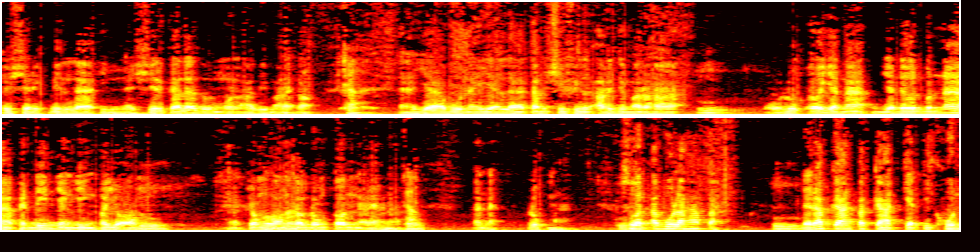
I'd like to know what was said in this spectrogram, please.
ตุชริกบิลลาอินนัชชิรกะละดุลมุลอาซิมอะไรเนาะใช่ ยาบุนัยยะลาตัมชิฟิลอาริดิมารฮาอืมโอ้ลูกเอ๋ยอย่าหน้า อย่าเดินบนหน้า แผ่นดินอย่างยิงพยองอืมจงของทองดงตนอะไรนะครับนั่นน่ะลูกมานส่วนอบูละฮับอะอืมได้รับการประกาศเกียรติคุณ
